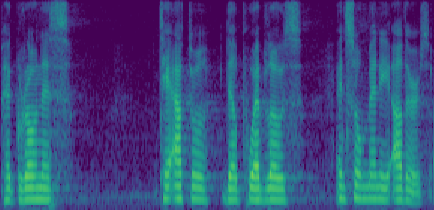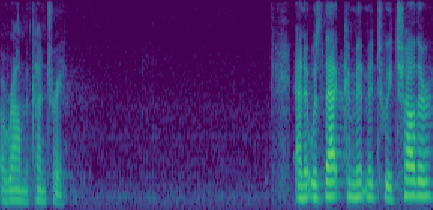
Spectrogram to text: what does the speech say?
Pregones, Teatro del Pueblos, and so many others around the country. And it was that commitment to each other,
